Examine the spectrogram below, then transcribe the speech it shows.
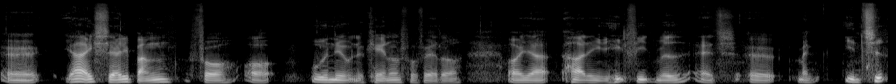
Øh, jeg er ikke særlig bange for at udnævne kanonforfattere, og jeg har det egentlig helt fint med, at øh, man i en tid,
